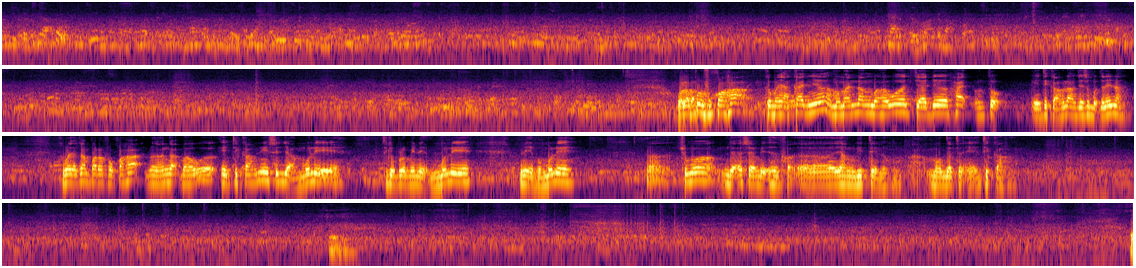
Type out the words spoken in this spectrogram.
Walaupun fuqaha kebanyakannya memandang bahawa tiada had untuk iktikaf lah macam sebut tadi lah. Kebanyakan para fuqaha menganggap bahawa iktikaf ni sejam boleh 30 minit boleh ni pun boleh ha, cuma dia saya ambil uh, yang detail uh, muddat iktikaf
